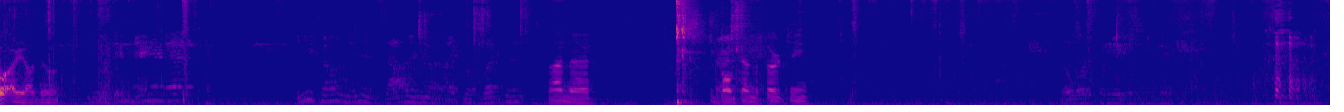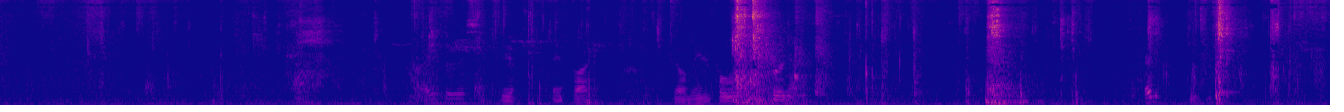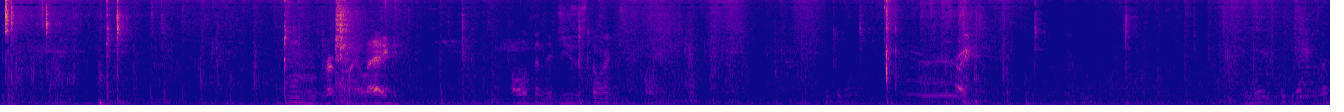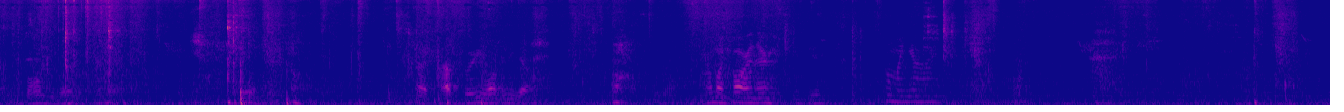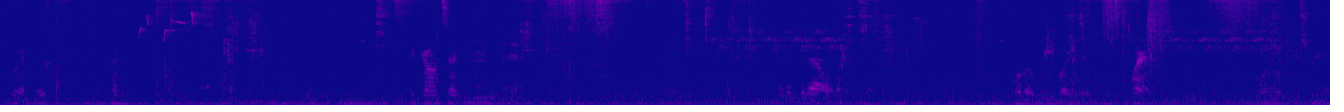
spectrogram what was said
What are y'all doing? I know. Bump down to 13. Alright, for this. Yep, it's fine. You want me to pull it? For now. Mm, hurt my leg. All up in the Jesus thorns. Alright, Pops, where do you want me to go? How much farther? Oh my god. The ground set. Mm, yeah. Look it out. Pull that weed while you're Where? One with your tree.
